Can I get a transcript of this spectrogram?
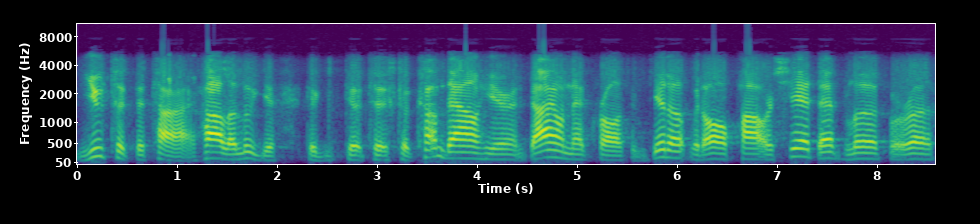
you took the time, hallelujah, to, to, to, to come down here and die on that cross and get up with all power, shed that blood for us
